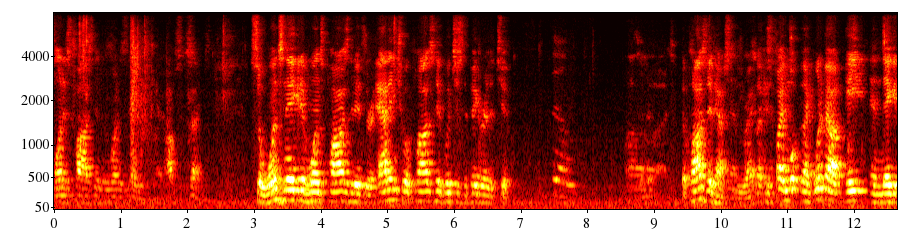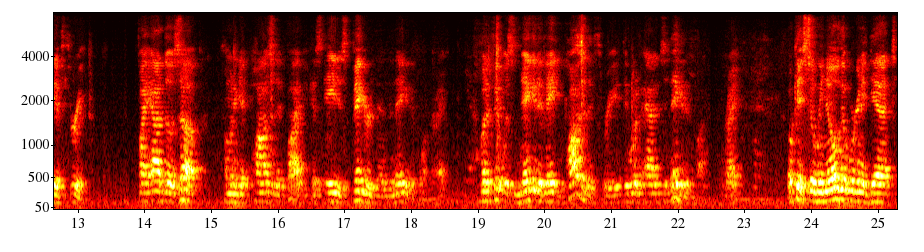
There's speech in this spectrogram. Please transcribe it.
one is positive and one is negative, right? Opposite signs. So one's negative, one's positive. If they're adding to a positive, which is the bigger of the two? The, Uh, The positive has to be, right? Like, if I, like, what about eight and negative three? If I add those up, I'm gonna get positive five, because eight is bigger than the negative one, right? Yeah. But if it was negative eight and positive three, they would have added to negative five, right? Okay, so we know that we're gonna get,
